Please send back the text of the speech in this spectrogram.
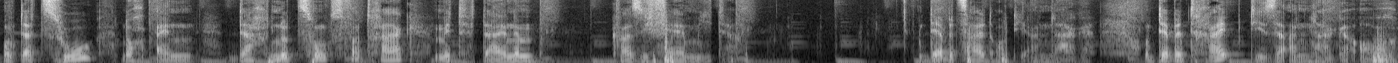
Und dazu noch einen Dachnutzungsvertrag mit deinem quasi Vermieter. Der bezahlt auch die Anlage. Und der betreibt diese Anlage auch.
